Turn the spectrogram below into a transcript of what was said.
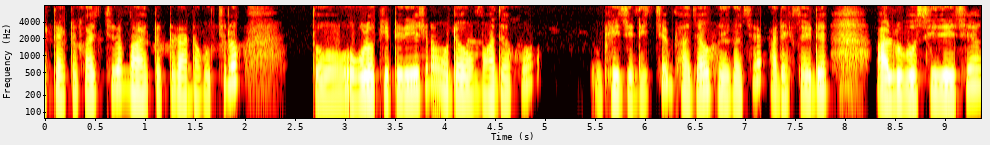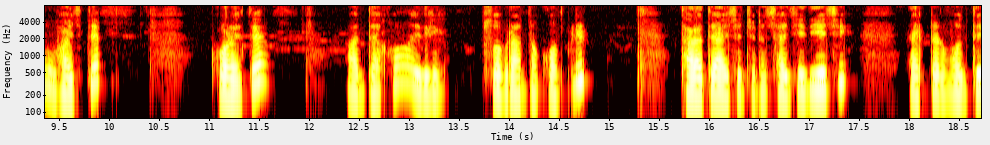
একটা একটা কাজ ছিল মা একটা একটা রান্না করছিল। তো ওগুলো কেটে দিয়েছিলাম ওটাও মা দেখো ভেজে নিচ্ছে, ভাজাও হয়ে গেছে। আর এক সাইডে আলু বসিয়ে দিয়েছে ভাজতে, কড়াইতে। আর দেখো এদিকে সব রান্না কমপ্লিট। থালাতে আইসের জন্য সাজিয়ে দিয়েছি। একটার মধ্যে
